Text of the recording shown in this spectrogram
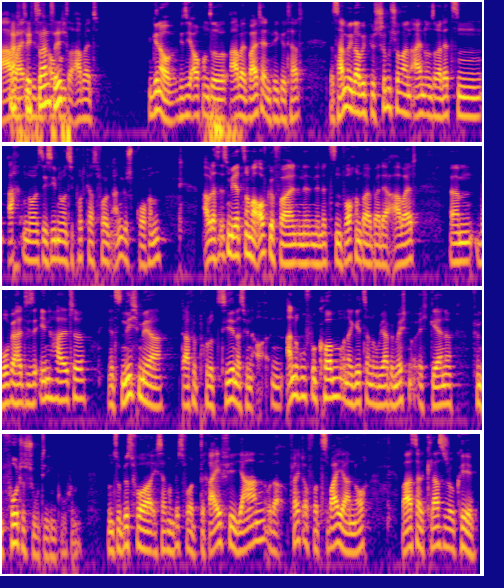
Arbeiten, 80, wie sich auch unsere Arbeit, genau, wie sich auch unsere Arbeit weiterentwickelt hat. Das haben wir, glaube ich, bestimmt schon mal in einer unserer letzten 98, 97 Podcast-Folgen angesprochen. Aber das ist mir jetzt nochmal aufgefallen in, in, den letzten Wochen bei, bei der Arbeit, ähm, wo wir halt diese Inhalte jetzt nicht mehr dafür produzieren, dass wir einen Anruf bekommen und da geht es dann darum, ja, wir möchten euch gerne für ein Fotoshooting buchen. Und so bis vor, ich sag mal, bis vor drei, vier Jahren oder vielleicht auch vor zwei Jahren noch, war es halt klassisch, okay,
